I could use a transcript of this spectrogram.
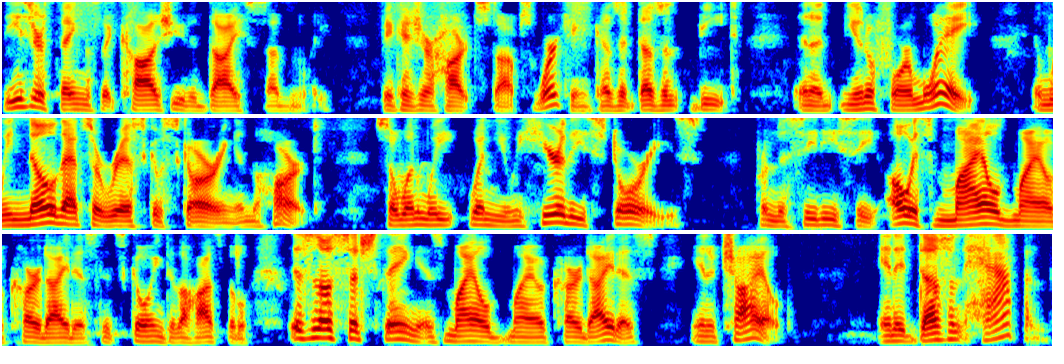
These are things that cause you to die suddenly because your heart stops working because it doesn't beat in a uniform way. And we know that's a risk of scarring in the heart. So when we, when you hear these stories from the CDC, oh, it's mild myocarditis that's going to the hospital. There's no such thing as mild myocarditis in a child. And it doesn't happen.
